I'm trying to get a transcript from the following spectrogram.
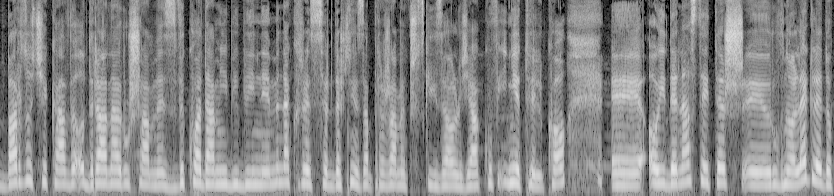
bardzo ciekawy. Od rana ruszamy z wykładami biblijnymi, na które serdecznie zapraszamy wszystkich zaolziaków i nie tylko. E, O 11 też e, równolegle do,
